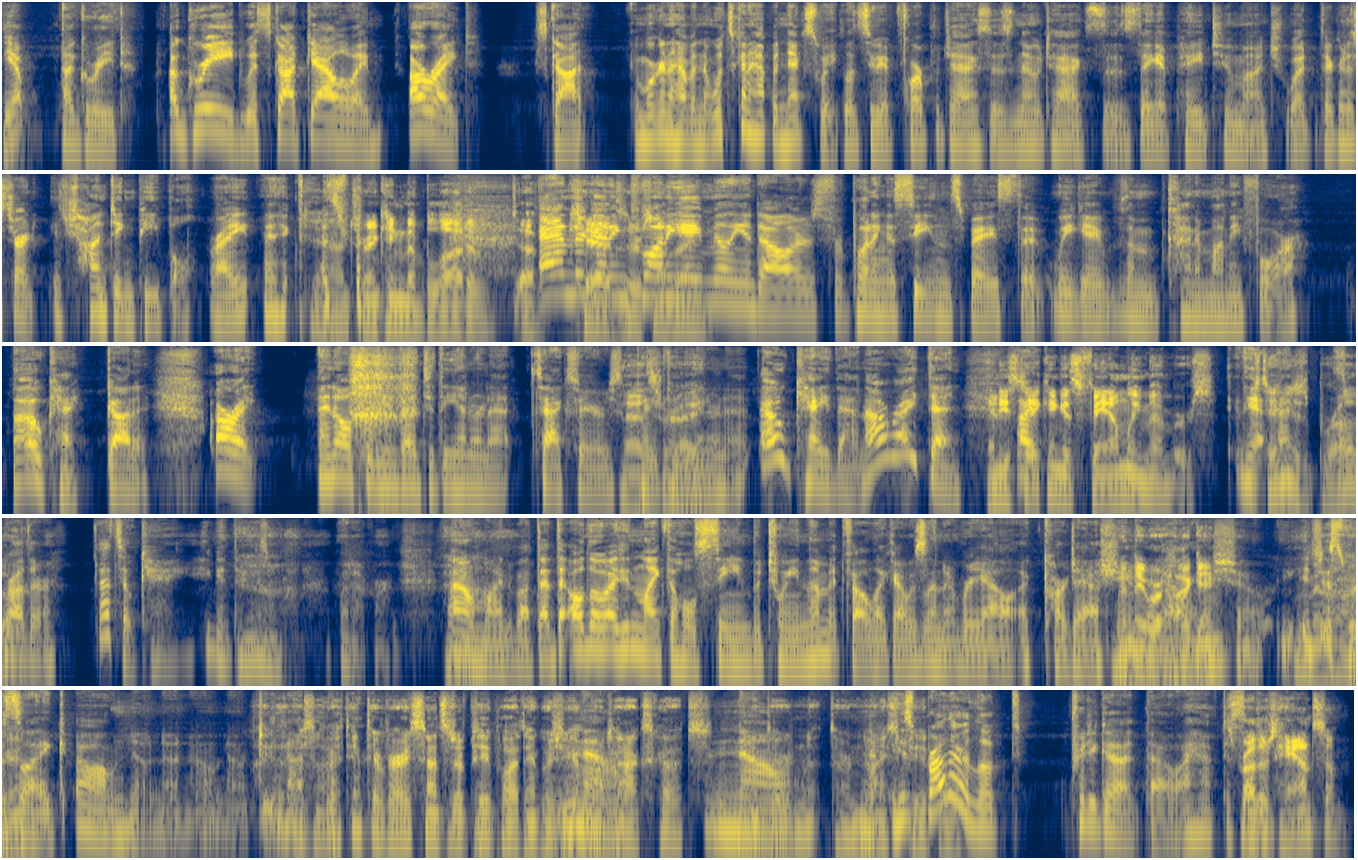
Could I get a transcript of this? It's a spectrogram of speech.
Yep. Agreed. Agreed with Scott Galloway. All right, Scott. And we're going to have a, what's going to happen next week? Let's see. We have corporate taxes, no taxes. They get paid too much. What they're going to start hunting people, right? I think yeah, drinking the blood of, of and they're getting twenty eight million dollars for putting a seat in space that we gave them kind of money for. Okay, got it. All right. And also, we invented the internet. Taxpayers pay for right. the internet. Okay, then. All right, then. And he's All taking right. his family members. He's yeah, taking uh, his brother. His brother. That's okay. He can take yeah. his brother. Whatever. Yeah. I don't mind about that. Although I didn't like the whole scene between them. It felt like I was in a real a Kardashian when they were hugging. Show. It just was like, oh no, no, no, no, do not. I think they're very sensitive people. I think we should get no. more tax cuts. No, they're, they're nice. No. His people. brother looked pretty good, though. I have to. His say. brother's handsome.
